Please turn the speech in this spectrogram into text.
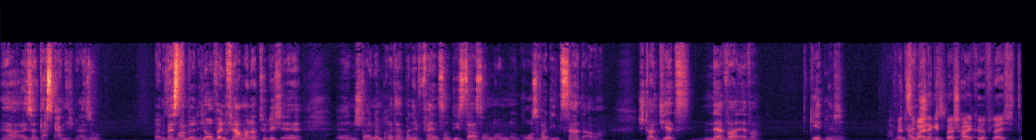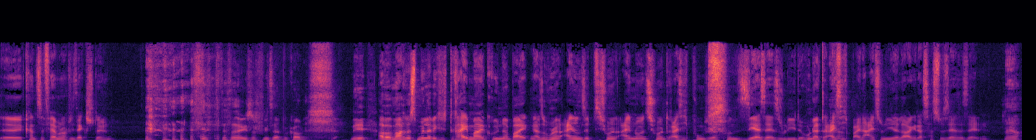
Ja, also das kann ich mir. Also beim das besten Willen nicht. Auch wenn Fährmann natürlich äh, einen Stein im Brett hat bei den Fans und dies, das und, und, und große Verdienste hat, aber Stand jetzt, never ever. Geht nicht. Ja. Wenn es so weitergeht bei Schalke, vielleicht äh, kannst du Fährmann auf die Sechs stellen. dass er wirklich so Spielzeit bekommt. Nee, aber Marius Müller wirklich dreimal grüner Balken, also 171, 191, 130 Punkte, das ist schon sehr, sehr solide. 130 ja. bei einer 1 Niederlage, das hast du sehr, sehr selten. Ja.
